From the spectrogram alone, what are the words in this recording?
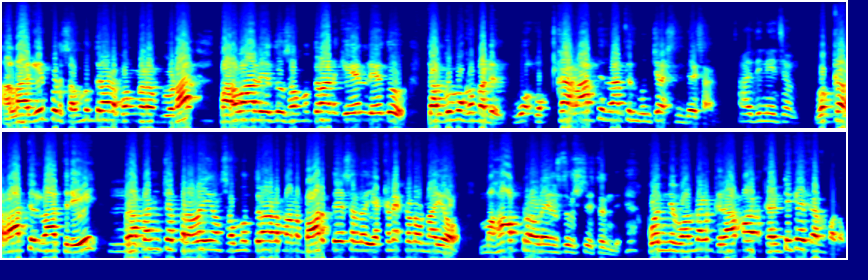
అలాగే ఇప్పుడు సముద్రాల పొంగడం కూడా పర్వాలేదు సముద్రానికి ఏం లేదు తగ్గుముఖం పడ్డది. ఒ- ఒక్క రాత్రి రాత్రి ముంచేస్తుంది దేశాన్ని. అది నిజం. ఒక్క రాత్రి రాత్రి. ప్రపంచ ప్రళయం సముద్రాలు మన భారతదేశంలో ఎక్కడెక్కడ ఉన్నాయో మహాప్రళయం సృష్టిస్తుంది. కొన్ని వందల గ్రామాలు కంటికే కనపడవు.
